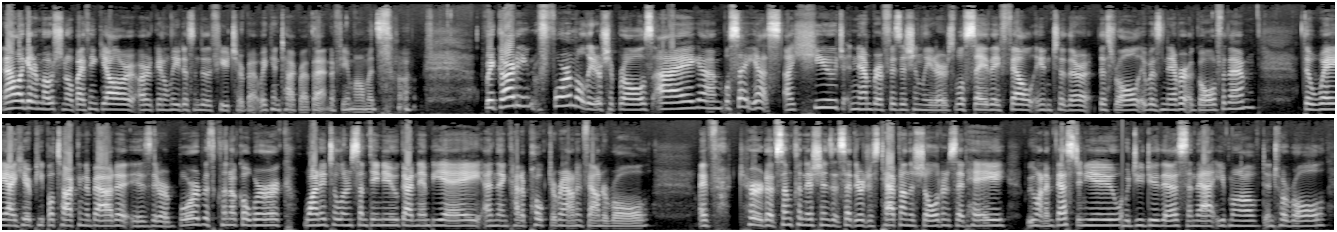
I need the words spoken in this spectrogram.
Now I'll get emotional, but I think y'all are, are going to lead us into the future, but we can talk about that in a few moments. Regarding formal leadership roles, I um, will say yes. A huge number of physician leaders will say they fell into their this role. It was never a goal for them. The way I hear people talking about it is they were bored with clinical work, wanted to learn something new, got an MBA, and then kind of poked around and found a role. I've heard of some clinicians that said they were just tapped on the shoulder and said, Hey, we want to invest in you. Would you do this? And that evolved into a role.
